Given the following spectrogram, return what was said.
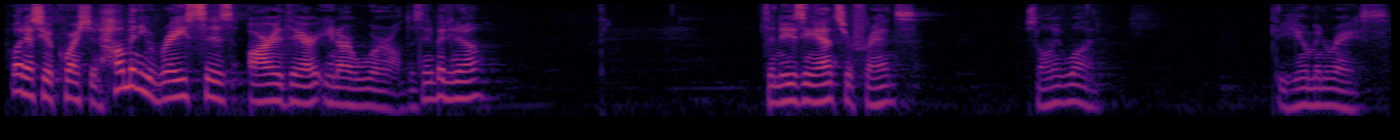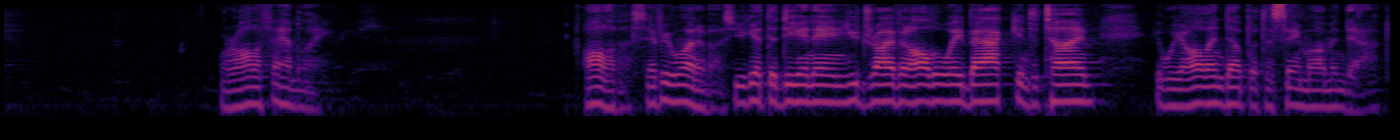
I want to ask you a question. How many races are there in our world? Does anybody know? It's an easy answer, friends. There's only one the human race. We're all a family. All of us, every one of us. You get the DNA and you drive it all the way back into time, and we all end up with the same mom and dad.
